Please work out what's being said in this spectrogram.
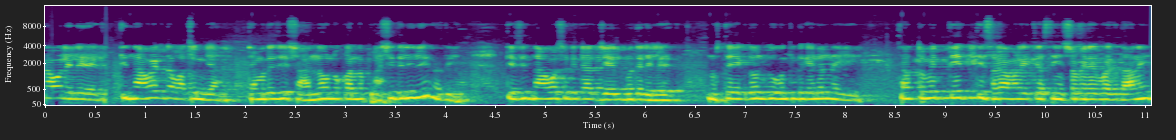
नावं लिहिलेली आहेत. ती नावं एकदा वाचून घ्या. त्यामध्ये जे शहाण्णव लोकांना फाशी दिलेली आहे ना ती त्याची नावं सगळी त्या जेलमध्ये लिहिली आहेत. नुसते एक दोन कोण तिथे गेलेलं नाही आहे त्यामुळे तुम्ही ते ती सगळं आम्हाला इतिहास इन्स्टॉबिने बघितला. आणि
